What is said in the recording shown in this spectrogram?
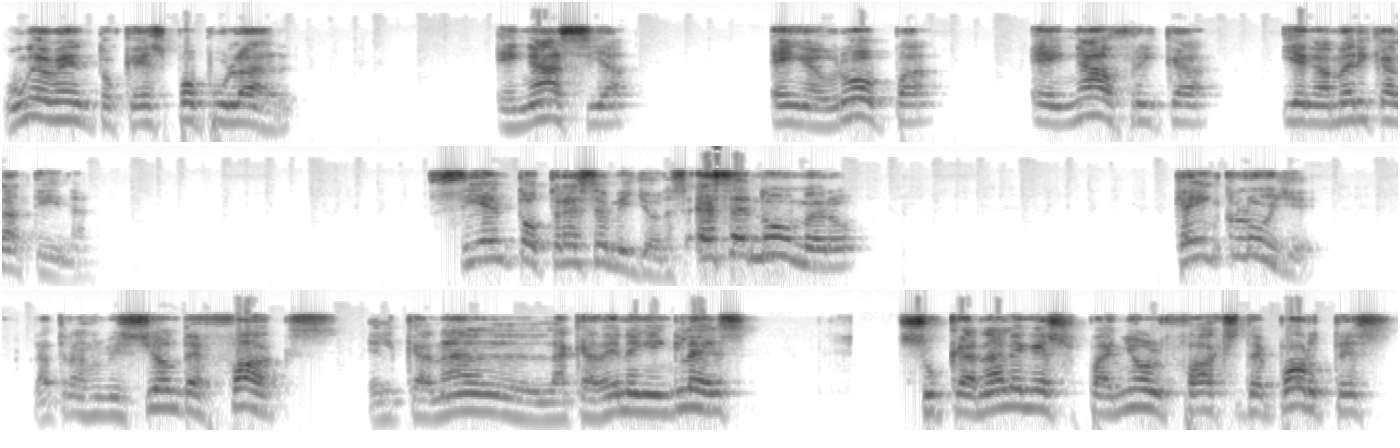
un evento que es popular en Asia, en Europa, en África y en América Latina. 113 millones. Ese número que incluye la transmisión de Fox, el canal, la cadena en inglés, su canal en español Fox Deportes,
